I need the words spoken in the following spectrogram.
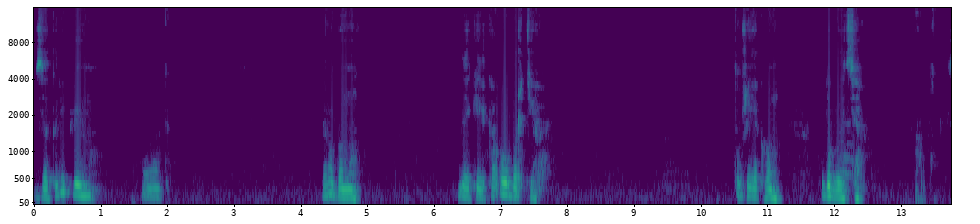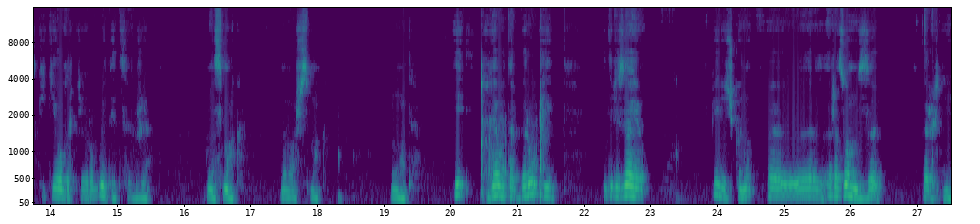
закріплюємо. От. Робимо декілька обертів. То вже як вам подобається. Скільки обертів робити, це вже на смак, на ваш смак. От. І я отак беру і відрізаю пілечку ну, е, разом з верхні,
